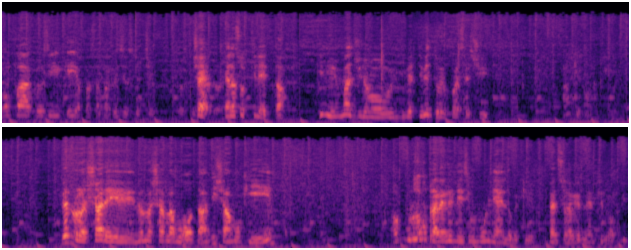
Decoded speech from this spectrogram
Non fa così che io posso fare così ho scocciato. Cioè, è la sottiletta. Quindi mi immagino il divertimento che può esserci. Per non lasciare. non lasciarla vuota, diciamo che. Ho voluto comprare l'ennesimo mulinello perché penso di averne anche troppi.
